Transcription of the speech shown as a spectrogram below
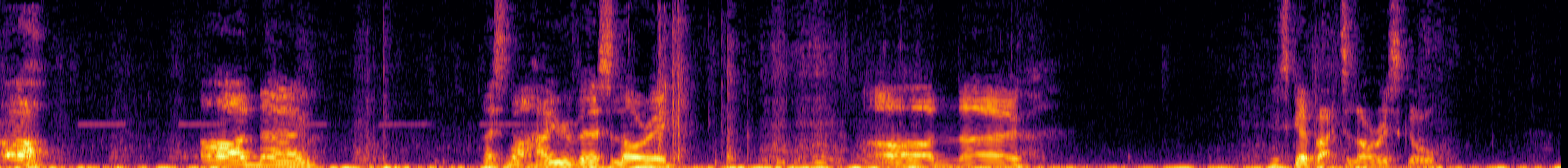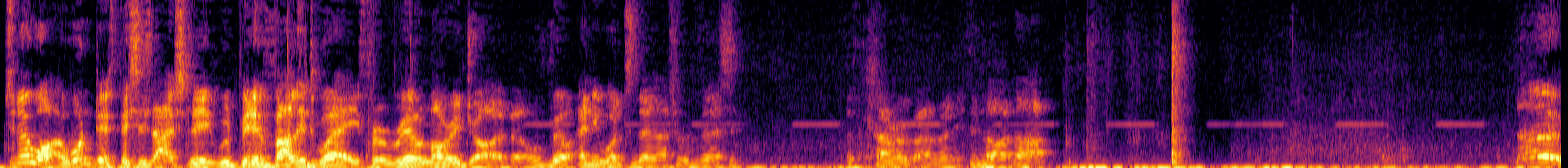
Oh! Oh no! That's not how you reverse a lorry. Oh no. Need to go back to lorry school. Do you know what? I wonder if this is actually would be a valid way for a real lorry driver or real anyone to learn how to reverse a, a caravan or anything like that. No!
